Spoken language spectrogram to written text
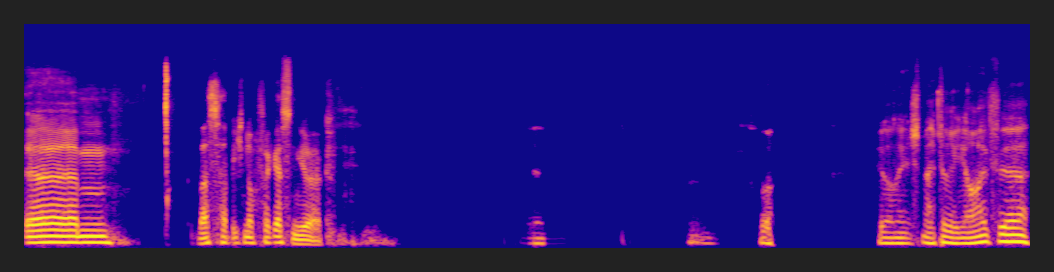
Ähm, was habe ich noch vergessen, Jörg? Ja, Mensch, Material für,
